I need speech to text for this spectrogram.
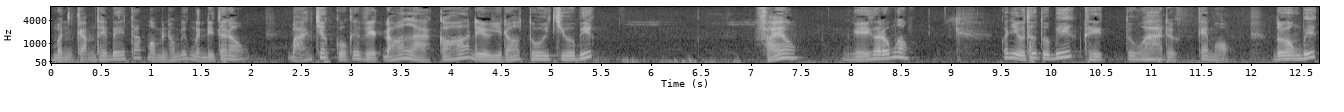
mình cảm thấy bế tắc mà mình không biết mình đi tới đâu. Bản chất của cái việc đó là có điều gì đó tôi chưa biết. Phải không? Nghĩ có đúng không? Có nhiều thứ tôi biết thì tôi qua được cái một. Tôi không biết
